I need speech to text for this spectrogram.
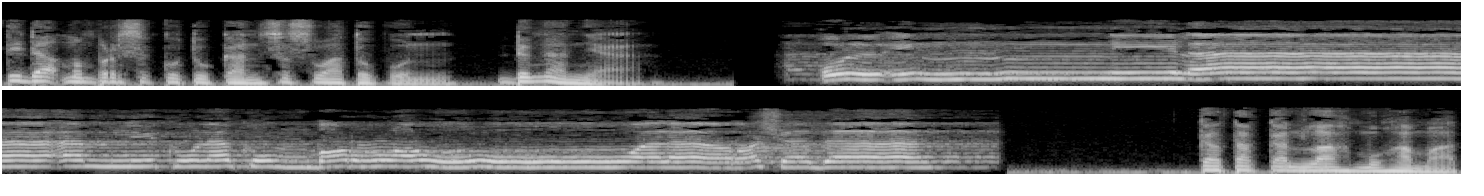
tidak mempersekutukan sesuatu pun dengannya. قل إني لا Katakanlah Muhammad,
